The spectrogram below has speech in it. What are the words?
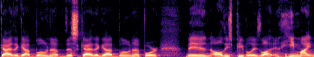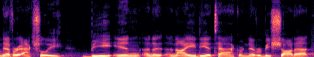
guy that got blown up, this guy that got blown up, or man, all these people he's lost. And he might never actually be in an, an, IED attack or never be shot at,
